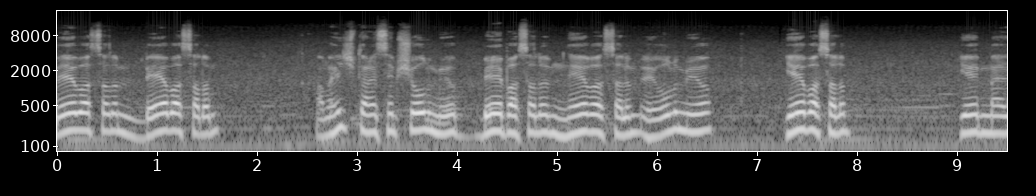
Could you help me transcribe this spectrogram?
V basalım, B'ye basalım. Ama hiçbir tanesine bir şey olmuyor. B basalım, N'ye basalım, e olmuyor. Y'ye basalım. Mer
